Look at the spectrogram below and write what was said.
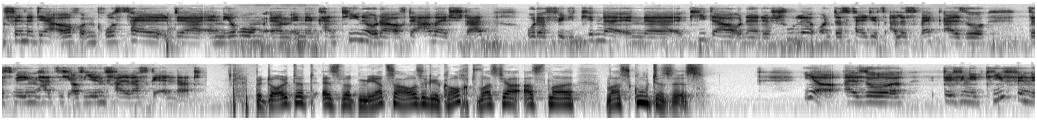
findet ja auch ein Großteil der Ernährung ähm, in der Kantine oder auf der Arbeit statt oder für die Kinder in der Kita oder in der Schule und das fällt jetzt alles weg. Also deswegen hat sich auf jeden Fall was geändert. Bedeutet, es wird mehr zu Hause gekocht, was ja erstmal was Gutes ist. Ja, also definitiv finde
